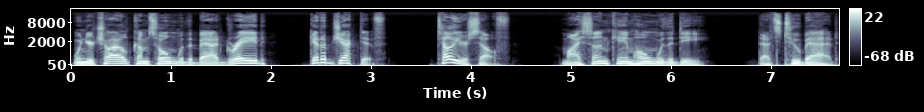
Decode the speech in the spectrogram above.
When your child comes home with a bad grade, get objective. Tell yourself, My son came home with a D. That's too bad.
